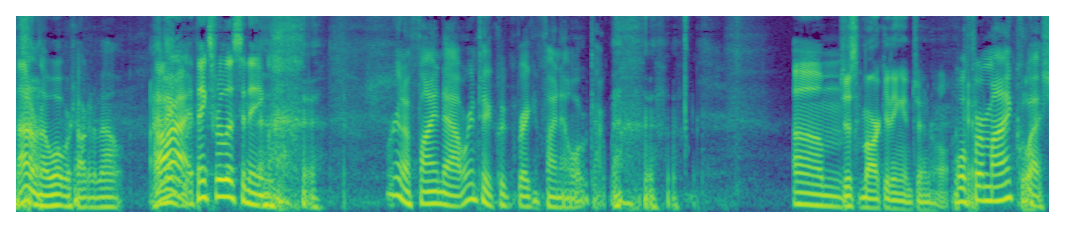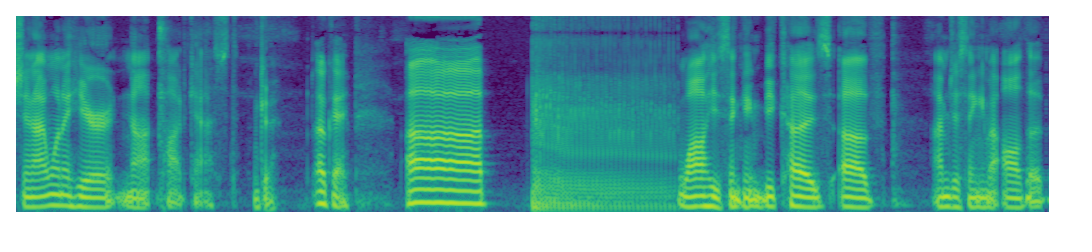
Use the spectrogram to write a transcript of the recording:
I don't know what we're talking about. I All think- right. Thanks for listening. we're gonna find out. We're gonna take a quick break and find out what we're talking about. um, Just marketing in general. well, Okay, for my cool. question, I want to hear not podcast. Okay. okay. Uh, While he's thinking, because of, I'm just thinking about all the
